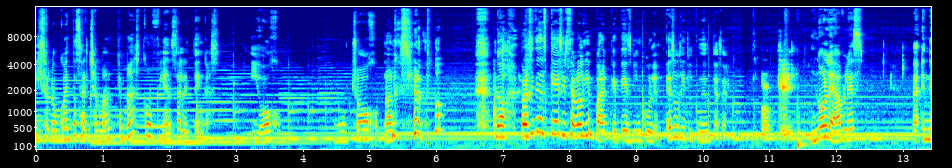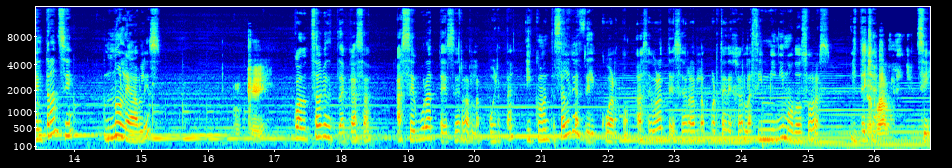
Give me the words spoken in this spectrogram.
y se lo cuentas al chamán que más confianza le tengas. Y ojo, mucho ojo, no, no es cierto. No, pero sí tienes que decírselo a alguien para que te desvincule. Eso sí lo tienes que hacer. Ok. No le hables. En el trance, no le hables. Ok. Cuando te salgas de la casa, asegúrate de cerrar la puerta. Y cuando te salgas del cuarto, asegúrate de cerrar la puerta y dejarla así mínimo dos horas. Y te, echa- Cerrado. sí,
